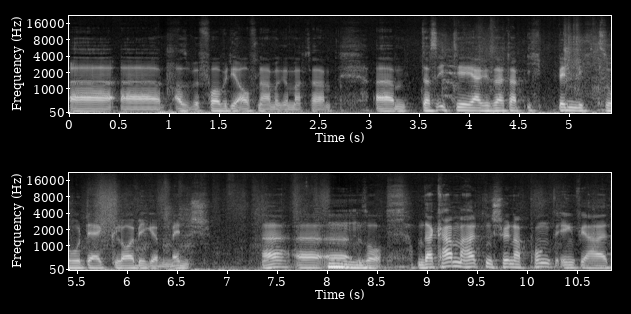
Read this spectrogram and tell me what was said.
äh, äh, also bevor wir die Aufnahme gemacht haben, ähm, dass ich dir ja gesagt habe, ich bin nicht so der gläubige Mensch. Ja, äh, äh, hm. so. Und da kam halt ein schöner Punkt irgendwie halt,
